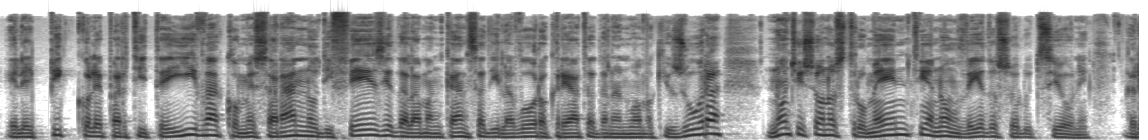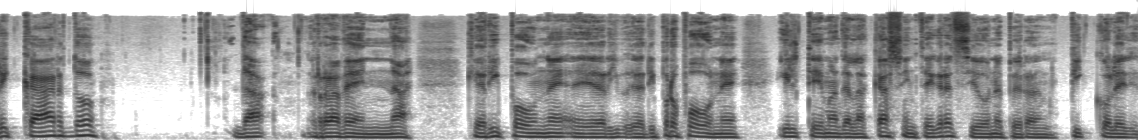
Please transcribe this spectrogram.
e le piccole partite IVA come saranno difesi dalla mancanza di lavoro creata dalla nuova chiusura? Non ci sono strumenti e non vedo soluzioni. Riccardo da Ravenna. che ripone, eh, ripropone il tema della cassa integrazione per piccole,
